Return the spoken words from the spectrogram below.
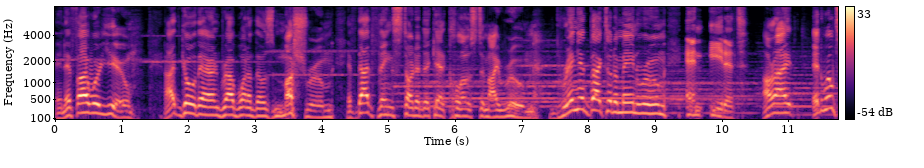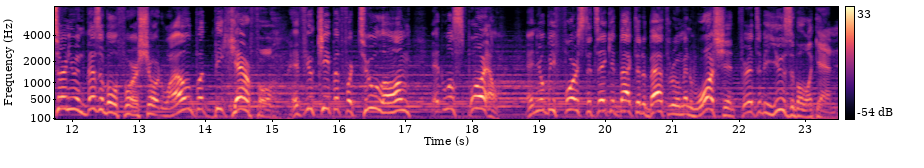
And if I were you, I'd go there and grab one of those mushroom if that thing started to get close to my room. Bring it back to the main room and eat it. Alright? It will turn you invisible for a short while, but be careful. If you keep it for too long, it will spoil and you'll be forced to take it back to the bathroom and wash it for it to be usable again.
